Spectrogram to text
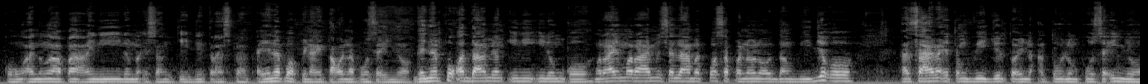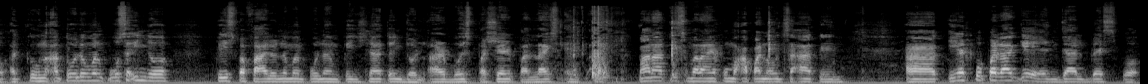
kung ano nga pa ang iniinom ng isang kidney transplant. Ayan na po, pinakita ko na po sa inyo. Ganyan po kadami ang iniinom ko. Maraming maraming salamat po sa panonood ng video ko. At sana itong video to ay nakatulong po sa inyo. At kung nakatulong man po sa inyo, please pa-follow naman po ng page natin, John R. Boys, pa-share, pa-likes, and uh, para at least marami po makapanood sa atin. At ingat po palagi and God bless po.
